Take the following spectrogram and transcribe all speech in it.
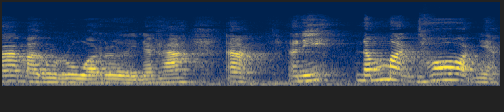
5 มารัวๆเลยนะคะอะอันนี้น้ำมันทอดเนี่ย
